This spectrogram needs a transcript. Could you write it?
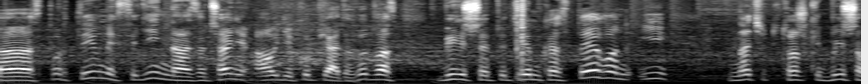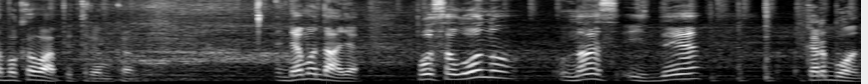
е, спортивних сидінь на звичайній Audi Q5. Тут у вас більша підтримка стегон і, начебто, трошки більша бокова підтримка. Йдемо далі. По салону у нас йде карбон.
